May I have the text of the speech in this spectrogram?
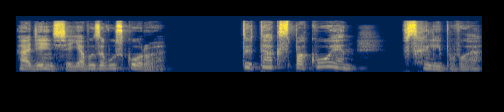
Оденься, я вызову скорую. Ты так спокоен, всхлипываю.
